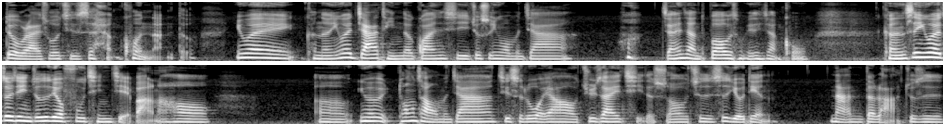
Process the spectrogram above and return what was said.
对我来说其实是很困难的，因为可能因为家庭的关系，就是因为我们家讲一讲都不知道为什么有点想哭。可能是因为最近就是又父亲节吧，然后，呃，因为通常我们家其实如果要聚在一起的时候，其实是有点难的啦。就是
